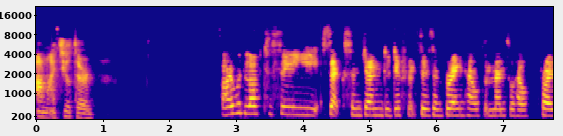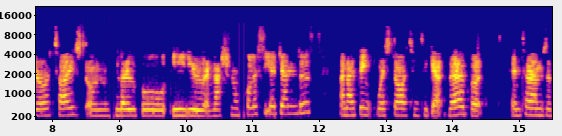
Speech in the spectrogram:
Anna, it's your turn. I would love to see sex and gender differences in brain health and mental health prioritised on global EU and national policy agendas. And I think we're starting to get there. But in terms of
